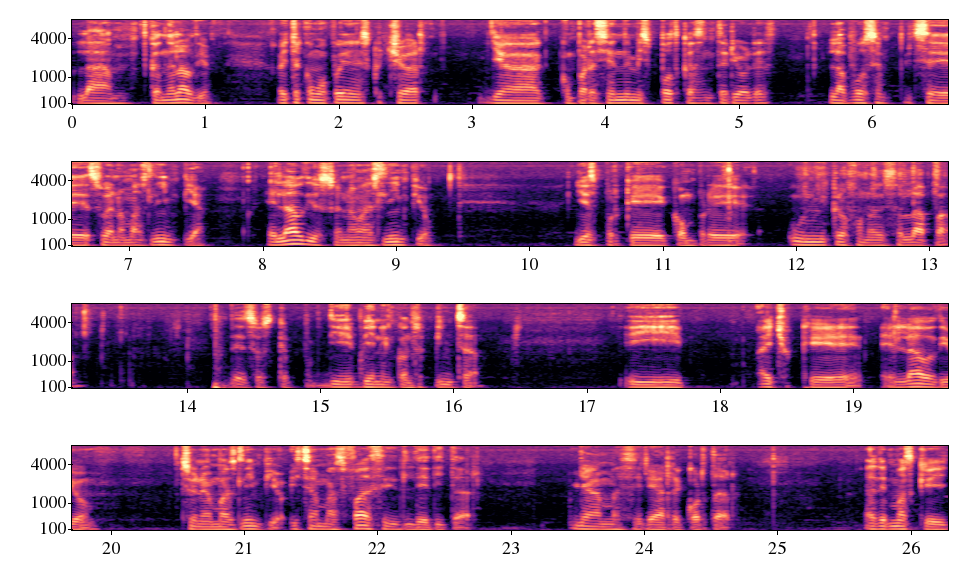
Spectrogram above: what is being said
la con el audio. Ahorita como pueden escuchar, ya comparación de mis podcasts anteriores, la voz se suena más limpia, el audio suena más limpio. Y es porque compré un micrófono de solapa, de esos que vienen con su pinza, y ha hecho que el audio suene más limpio y sea más fácil de editar. Ya más sería recortar. Además que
